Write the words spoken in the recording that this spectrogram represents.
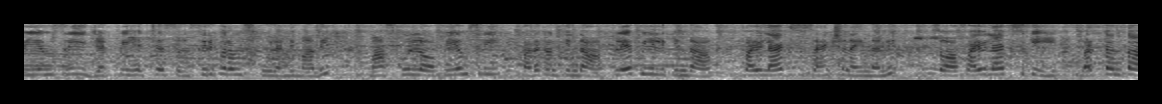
PM Shri ZPHS Siripuram school అండి మాది. మా స్కూల్లో పిఎం శ్రీ పథకం కింద ప్లే ఫీల్డ్ కింద ఫైవ్ ల్యాక్స్ శాంక్షన్ అయిందండి. సో ఆ ఫైవ్ ల్యాక్స్కి వర్క్ అంతా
